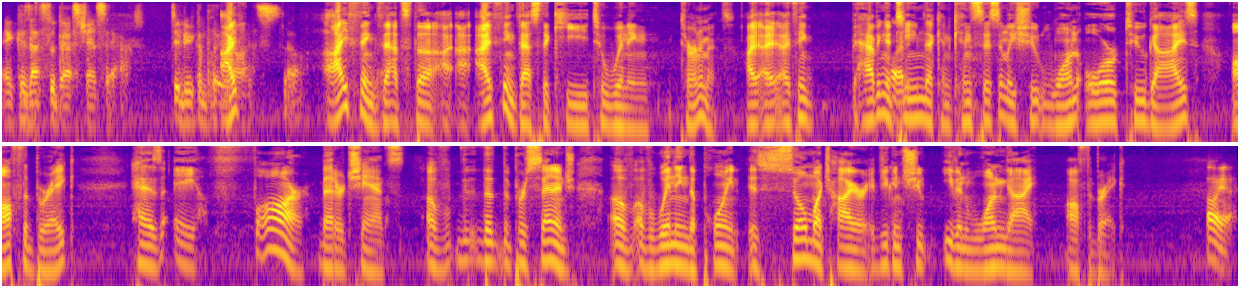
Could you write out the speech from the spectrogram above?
because that's the best chance they have. To be completely I, honest, so. I think that's the I, I think that's the key to winning tournaments. I, I, I think having a team that can consistently shoot one or two guys off the break has a far better chance of the the percentage of, of winning the point is so much higher if you can shoot even one guy off the break. Oh yeah,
